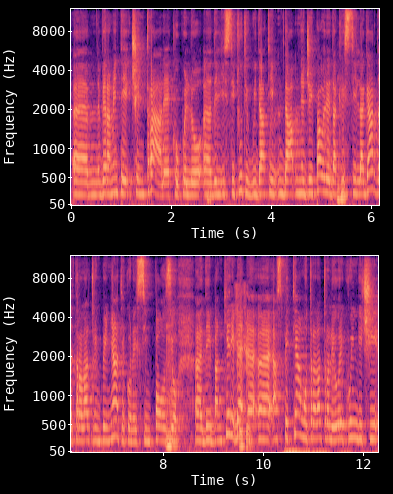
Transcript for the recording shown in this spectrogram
eh, veramente centrale, ecco, quello eh, degli istituti guidati da J. Powell e da Christine Lagarde, tra l'altro impegnati con il simposio mm. eh, dei banchieri. Beh, sì, sì. Eh, eh, aspettiamo tra l'altro alle ore 15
